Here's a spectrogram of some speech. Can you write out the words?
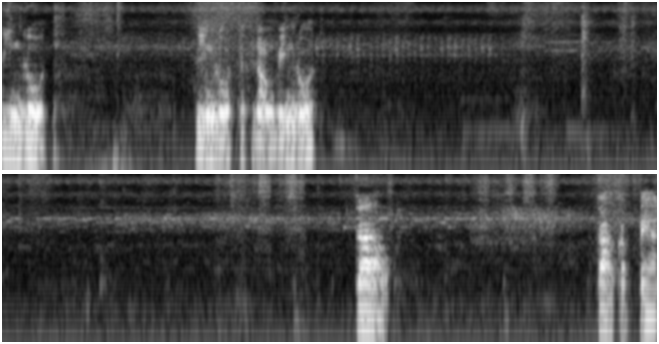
วิ่งลูด วิ่งลูดถ้าพี่น้องวิ่งลูดเก้าเก้ากับแปด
